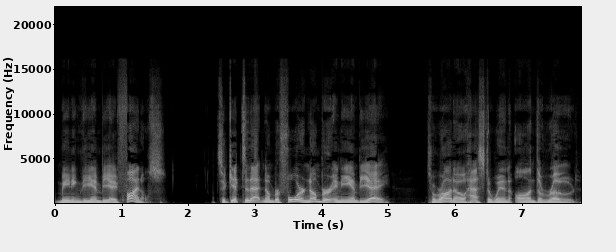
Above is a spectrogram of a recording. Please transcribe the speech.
meaning the NBA Finals, to get to that number four number in the NBA, Toronto has to win on the road,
